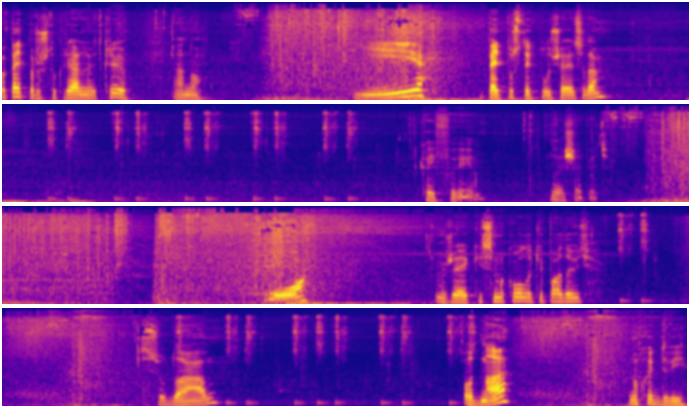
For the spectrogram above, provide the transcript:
По 5 пару штук реально відкрию. А ну. І 5 пустих получается, да? Кайфи. Давай ще 5. О! Вже якісь смаколики падають. Сюда. Одна? Ну хоч дві.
